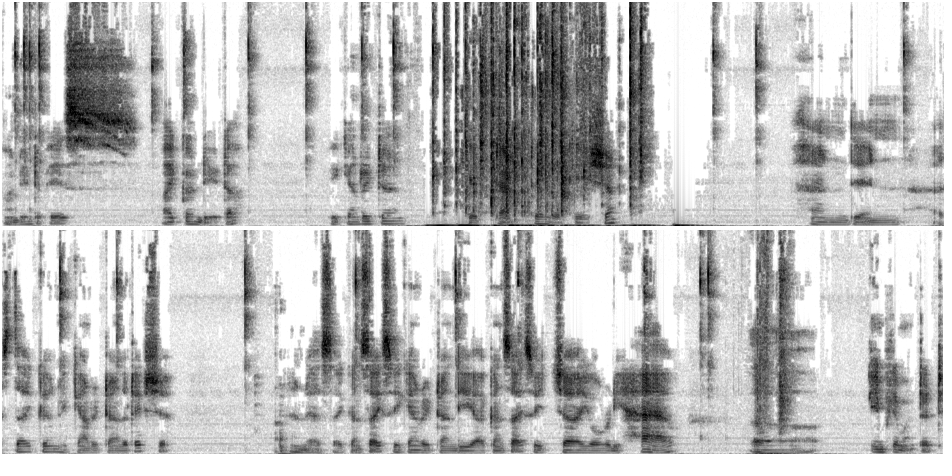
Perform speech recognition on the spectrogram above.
and interface icon data. We can return get actor location and then as the icon we can return the texture. And as icon size we can return the icon size which I already have uh, implemented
